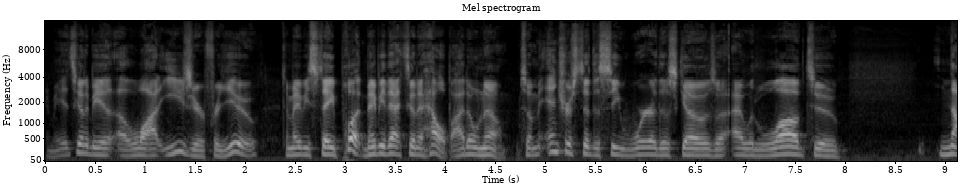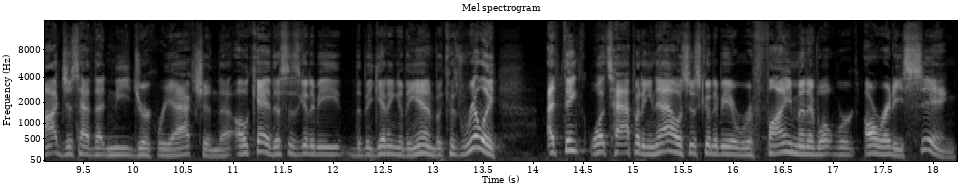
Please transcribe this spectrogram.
I mean, it's going to be a, a lot easier for you to maybe stay put. Maybe that's going to help. I don't know. So I'm interested to see where this goes. I would love to not just have that knee jerk reaction that, okay, this is going to be the beginning of the end, because really, I think what's happening now is just going to be a refinement of what we're already seeing.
